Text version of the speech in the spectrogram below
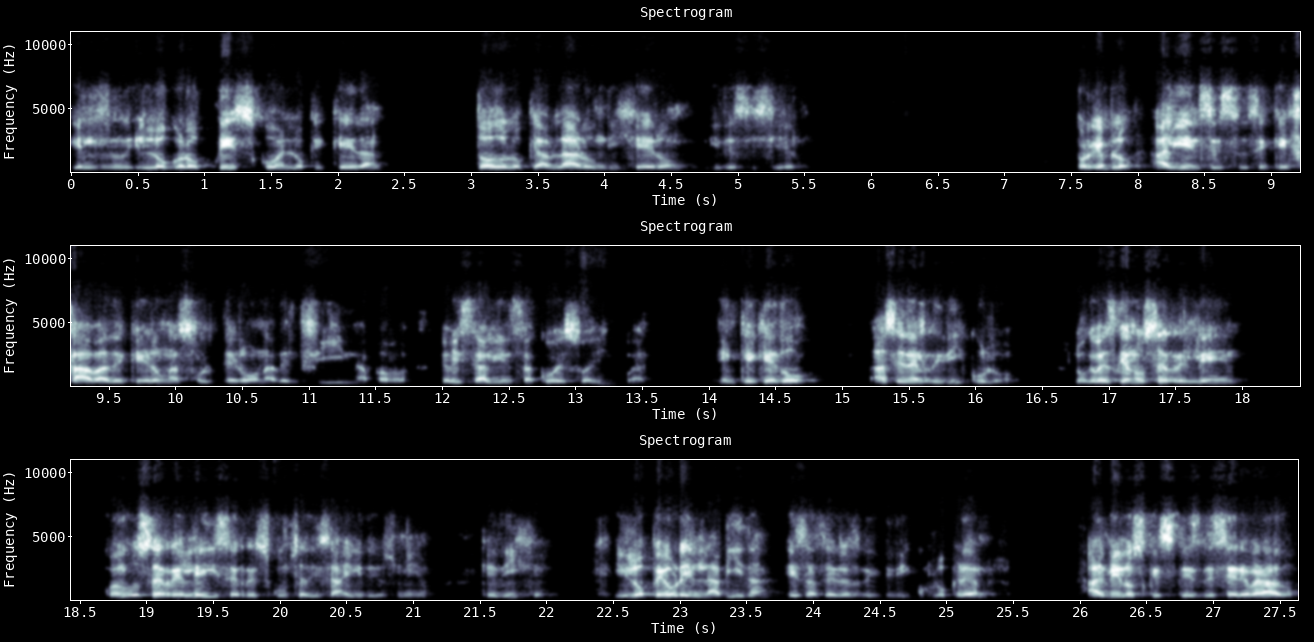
el, lo grotesco en lo que quedan, todo lo que hablaron, dijeron y deshicieron. Por ejemplo, alguien se, quejaba de que era una solterona delfina. ¿Ya viste? Alguien sacó eso ahí. ¿En qué quedó? Hacen el ridículo. Lo que ves es que no se releen. Cuando uno se relee y se reescucha, dice, ay, Dios mío, ¿qué dije? Y lo peor en la vida es hacer el ridículo, créanmelo al menos que estés descerebrado.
